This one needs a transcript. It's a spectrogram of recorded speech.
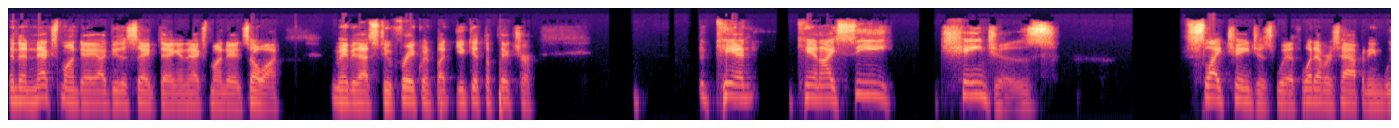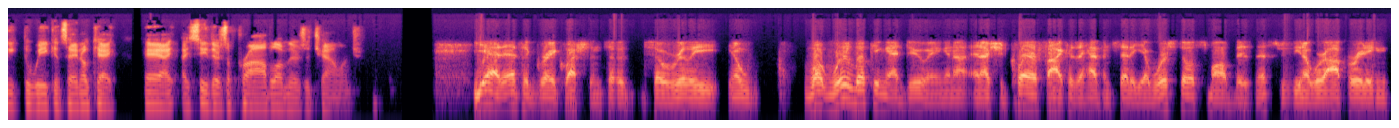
And then next Monday, I do the same thing, and next Monday, and so on. Maybe that's too frequent, but you get the picture. Can can I see changes, slight changes with whatever's happening week to week and saying, okay, hey, I, I see there's a problem, there's a challenge? Yeah, that's a great question. So, so really, you know, what we're looking at doing, and I, and I should clarify because I haven't said it yet, we're still a small business. You know, we're operating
